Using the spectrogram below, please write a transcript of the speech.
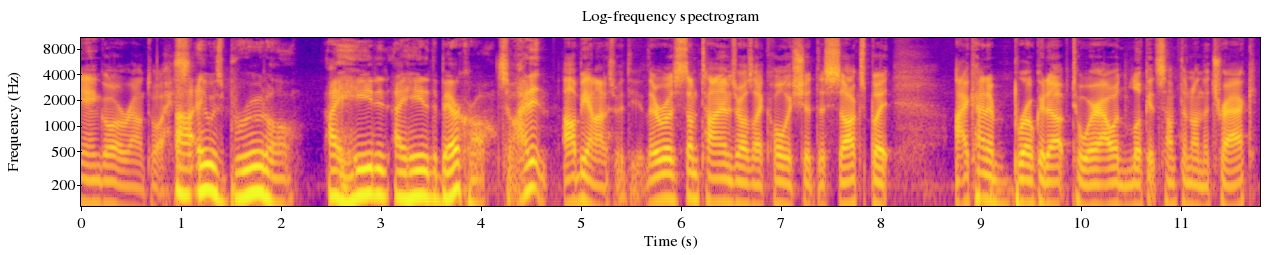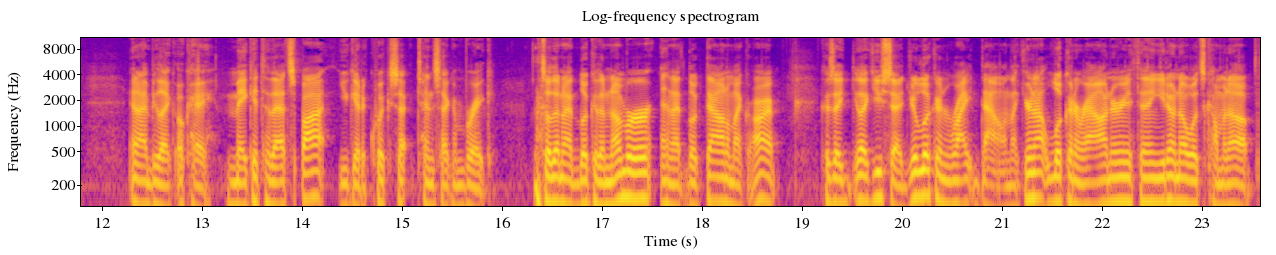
and go around twice. uh, it was brutal. I hated I hated the bear crawl. So I didn't. I'll be honest with you. There was some times where I was like, "Holy shit, this sucks," but I kind of broke it up to where I would look at something on the track, and I'd be like, "Okay, make it to that spot. You get a quick sec- 10 second break. So then I'd look at the number and I'd look down. I'm like, all right, because like you said, you're looking right down. Like you're not looking around or anything. You don't know what's coming up.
